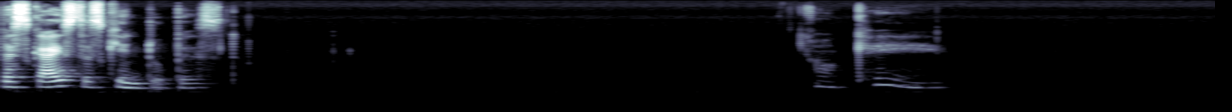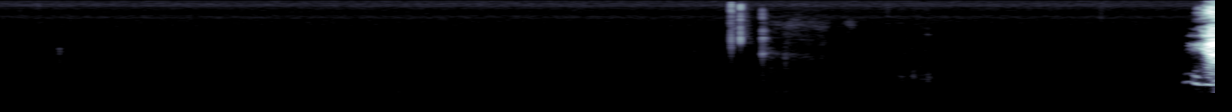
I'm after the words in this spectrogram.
wes Geisteskind du bist. Okay. Ja.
